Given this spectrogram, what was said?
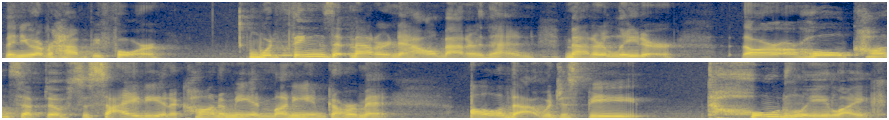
than you ever have before? Would things that matter now matter then, matter later? Our, our whole concept of society and economy and money and government all of that would just be totally like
